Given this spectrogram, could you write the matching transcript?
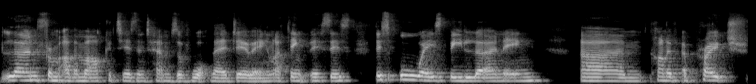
learn from other marketers in terms of what they're doing. And I think this is this always be learning um, kind of approach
